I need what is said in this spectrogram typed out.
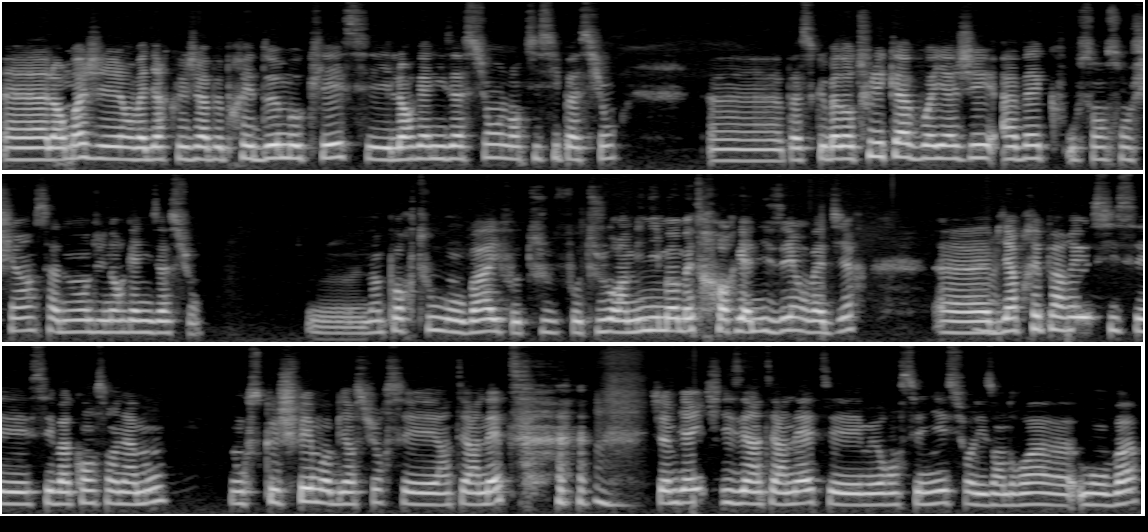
alors moi, j'ai, on va dire que j'ai à peu près deux mots-clés, c'est l'organisation, l'anticipation. parce que bah, dans tous les cas, voyager avec ou sans son chien, ça demande une organisation. N'importe où on va, il faut, faut, toujours un minimum être organisé, on va dire. Bien préparer aussi ses, ses, vacances en amont. Donc, ce que je fais, moi, bien sûr, c'est Internet. Mmh. J'aime bien utiliser Internet et me renseigner sur les endroits euh, où on va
